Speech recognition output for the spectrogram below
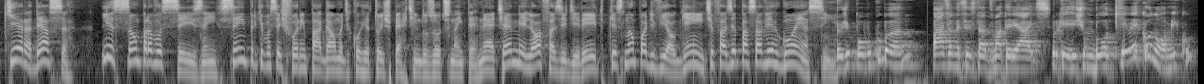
porqueira dessa? Lição pra vocês, hein? Sempre que vocês forem pagar uma de corretor espertinho dos outros na internet, é melhor fazer direito, porque senão pode vir alguém te fazer passar vergonha assim. Hoje o povo cubano passa necessidades materiais porque existe um bloqueio econômico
